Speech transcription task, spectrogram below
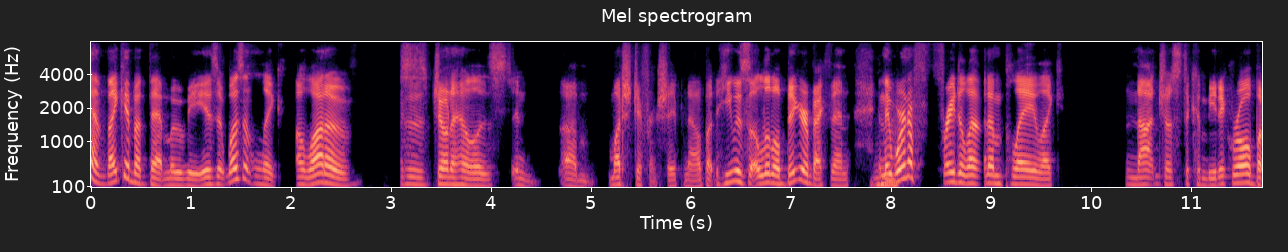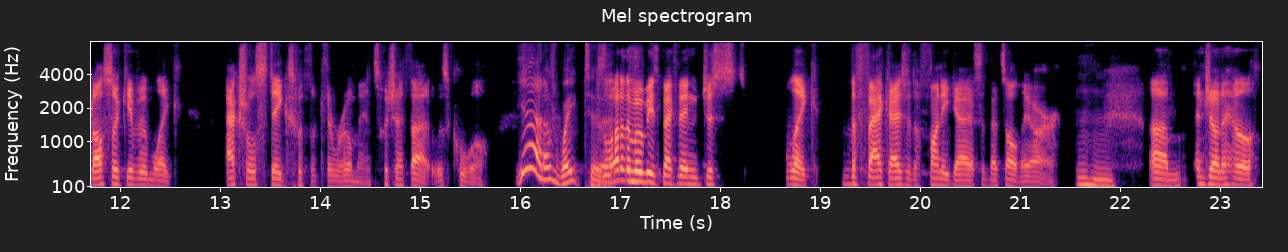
I like about that movie is it wasn't like a lot of this is Jonah Hill is in um, much different shape now, but he was a little bigger back then, and they Mhm. weren't afraid to let him play like not just the comedic role, but also give him like actual stakes with like the romance, which I thought was cool. yeah, there's weight to it. a lot of the movies back then just like the fat guys are the funny guys, and that's all they are. Mhm. Um, and Jonah Hill.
